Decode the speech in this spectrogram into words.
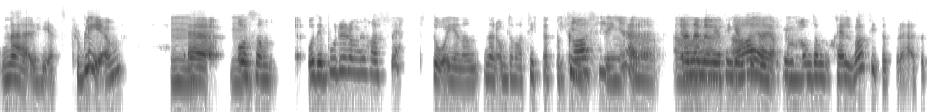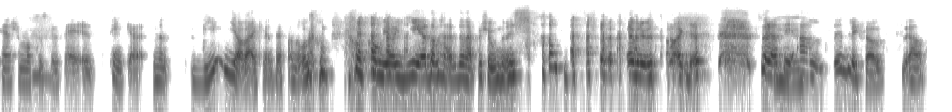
närhetsproblem. Mm. Eh, Mm. och, som, och det borde de ju ha sett då innan, när, om de har tittat på I tid castingen. tidigare. Ja, Ja, nej, men jag tänker ja, också ja, om- Mm. om de själva har tittat på det här så kanske de också skulle säga, tänka, men vill jag verkligen träffa någon? Och kommer jag ge de här, den här personen en chans överhuvudtaget? För att det är Mm. alltid liksom, ja,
